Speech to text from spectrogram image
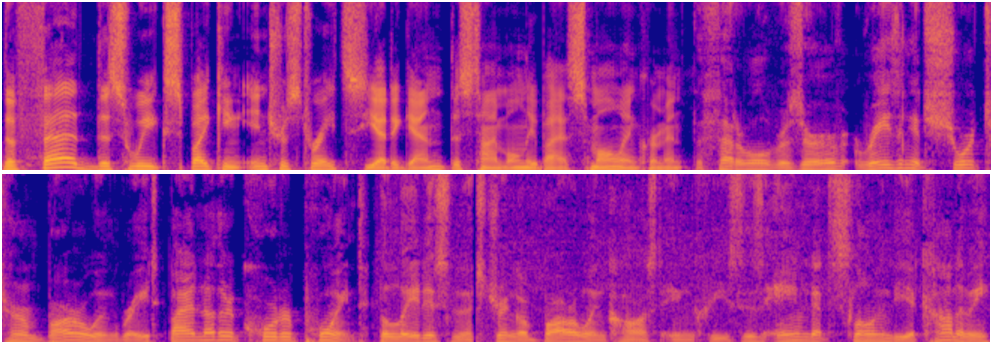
The Fed this week spiking interest rates yet again, this time only by a small increment. The Federal Reserve raising its short term borrowing rate by another quarter point, the latest in a string of borrowing cost increases aimed at slowing the economy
